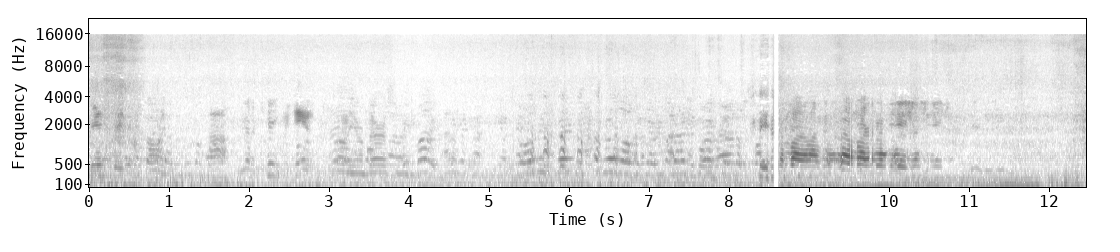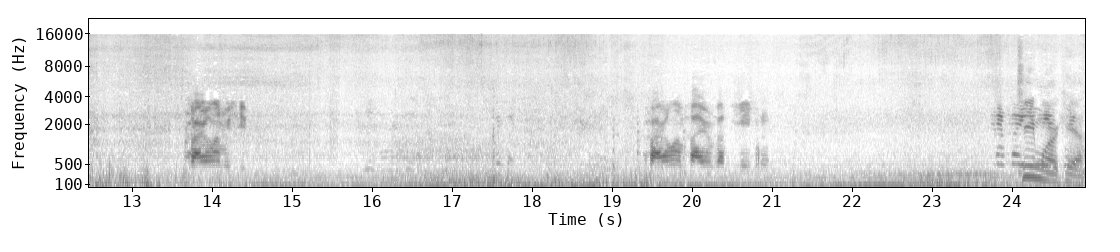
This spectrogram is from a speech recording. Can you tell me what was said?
He is breathing. He is. The fire alarm, uh, fire investigation. Fire alarm received. Fire alarm, fire investigation. Teamwork here.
